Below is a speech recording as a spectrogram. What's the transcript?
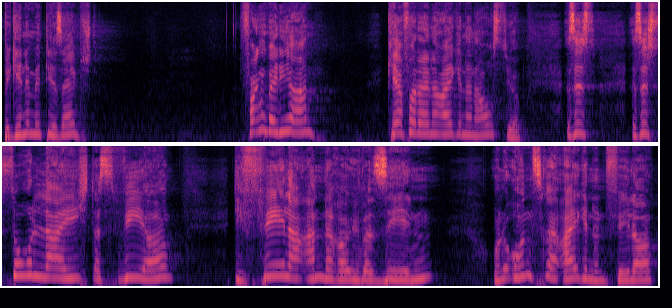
Beginne mit dir selbst. Fang bei dir an. Kehr vor deiner eigenen Haustür. Es ist, es ist so leicht, dass wir die Fehler anderer übersehen und unsere eigenen Fehler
